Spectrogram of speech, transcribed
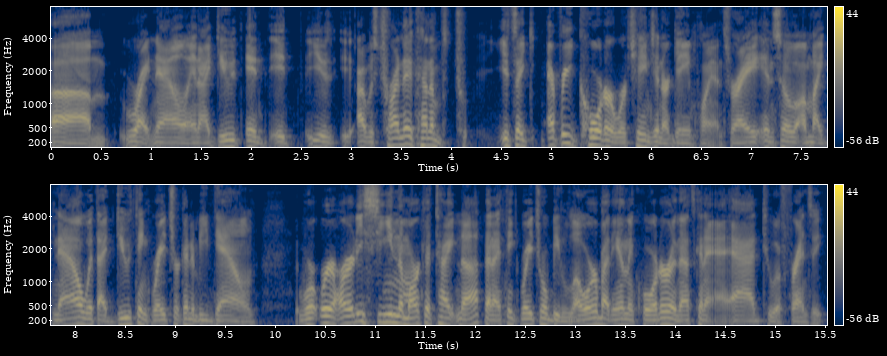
um, right now. And I do, and it, it, I was trying to kind of, it's like every quarter we're changing our game plans, right? And so I'm like, now with I do think rates are going to be down. We're, we're already seeing the market tighten up, and I think rates will be lower by the end of the quarter, and that's going to add to a frenzy.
